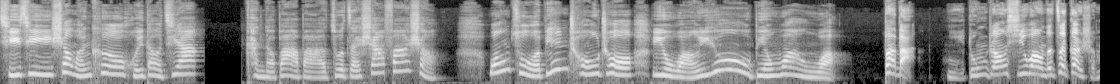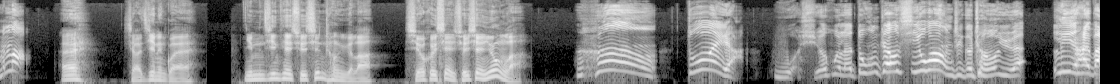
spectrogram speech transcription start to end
琪琪上完课回到家。看到爸爸坐在沙发上，往左边瞅瞅，又往右边望望。爸爸，你东张西望的在干什么呢？哎，小机灵鬼，你们今天学新成语了，学会现学现用了。哼，对呀，我学会了“东张西望”这个成语，厉害吧？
